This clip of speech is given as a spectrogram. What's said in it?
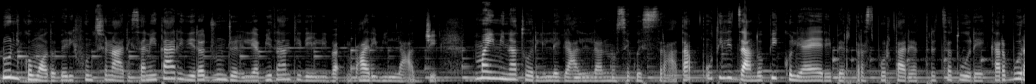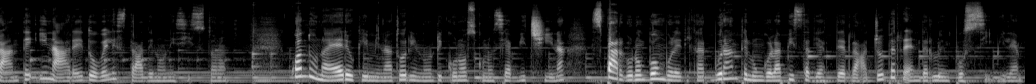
l'unico modo per i funzionari funzionari sanitari di raggiungere gli abitanti dei vari villaggi, ma i minatori illegali l'hanno sequestrata utilizzando piccoli aerei per trasportare attrezzature e carburante in aree dove le strade non esistono. Quando un aereo che i minatori non riconoscono si avvicina, spargono bombole di carburante lungo la pista di atterraggio per renderlo impossibile.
